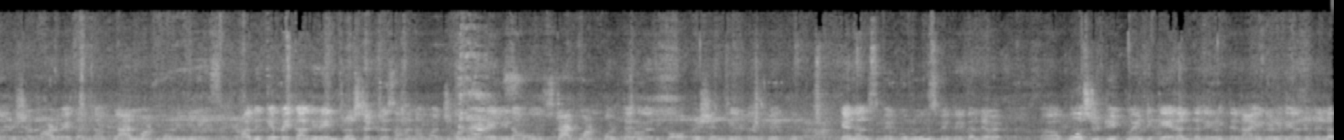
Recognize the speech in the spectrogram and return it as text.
ಆಪ್ರೇಷನ್ ಮಾಡಬೇಕಂತ ಪ್ಲ್ಯಾನ್ ಮಾಡ್ಕೊಂಡಿದ್ದೀವಿ ಅದಕ್ಕೆ ಬೇಕಾಗಿರೋ ಇನ್ಫ್ರಾಸ್ಟ್ರಕ್ಚರ್ ಸಹ ನಮ್ಮ ಅಜ್ಗೋನಹಳ್ಳಿಯಲ್ಲಿ ನಾವು ಸ್ಟಾರ್ಟ್ ಮಾಡ್ಕೊಳ್ತಾ ಇದೀವಿ. ಅದಕ್ಕೆ ಆಪ್ರೇಷನ್ ಥಿಯೇಟರ್ಸ್ ಬೇಕು ಕೆನಲ್ಸ್ ಬೇಕು ರೂಮ್ಸ್ ಬೇಕು. ಯಾಕಂದರೆ ಪೋಸ್ಟ್ ಟ್ರೀಟ್ಮೆಂಟ್ ಕೇರ್ ಅಂತಲೇ ಇರುತ್ತೆ ನಾಯಿಗಳಿಗೆ, ಅದನ್ನೆಲ್ಲ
